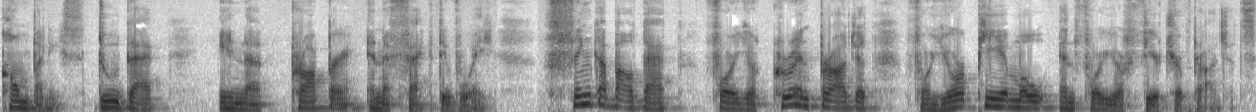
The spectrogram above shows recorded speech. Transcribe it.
companies do that in a proper and effective way. Think about that for your current project, for your PMO, and for your future projects.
